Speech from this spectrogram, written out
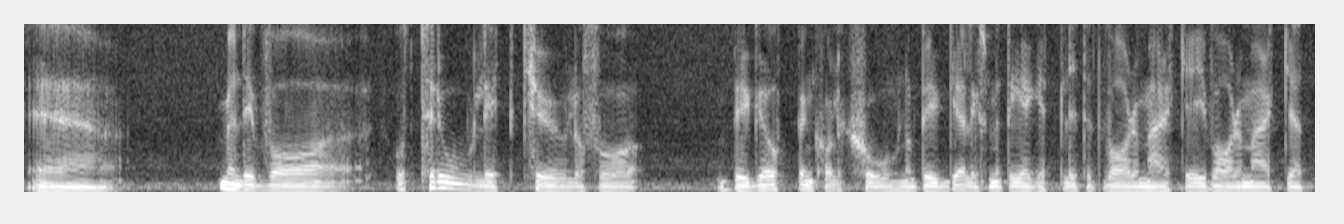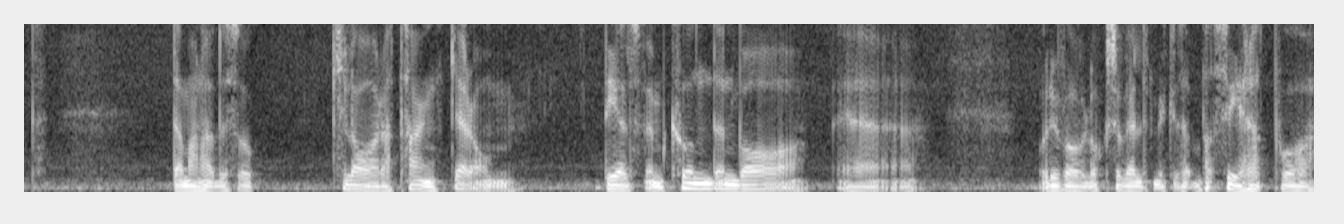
Eh, men det var otroligt kul att få bygga upp en kollektion och bygga liksom ett eget litet varumärke i varumärket. Där man hade så klara tankar om dels vem kunden var. Eh, och det var väl också väldigt mycket baserat på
